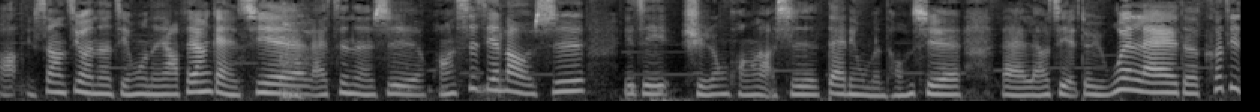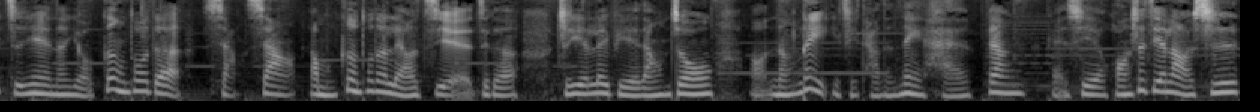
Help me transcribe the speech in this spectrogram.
好，以上今晚的节目呢，要非常感谢来自呢是黄世杰老师以及许荣煌老师带领我们同学来了解对于未来的科技职业呢有更多的想象，让我们更多的了解这个职业类别当中啊、能力以及它的内涵。非常感谢黄世杰老师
